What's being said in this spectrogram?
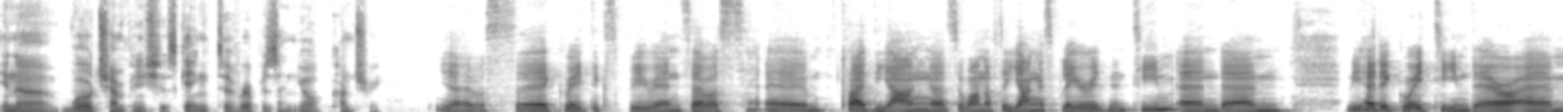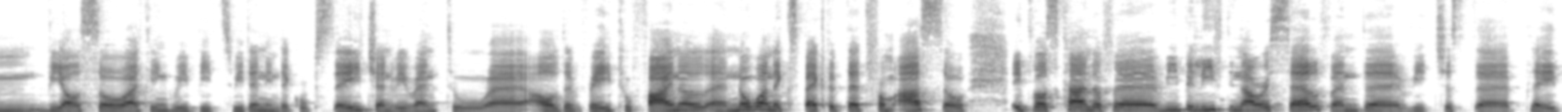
in a world championships getting to represent your country? Yeah, it was a great experience. I was um, quite young, as one of the youngest players in the team, and um, we had a great team there. Um, we also, I think, we beat Sweden in the group stage, and we went to uh, all the way to final. And no one expected that from us, so it was kind of we believed in ourselves, and uh, we just uh, played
